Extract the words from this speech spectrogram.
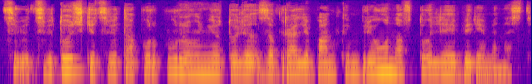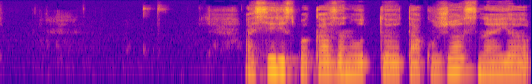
цветочки, цвета пурпура у нее то ли забрали банк эмбрионов, то ли беременность. Осирис показан вот э, так ужасно. Я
